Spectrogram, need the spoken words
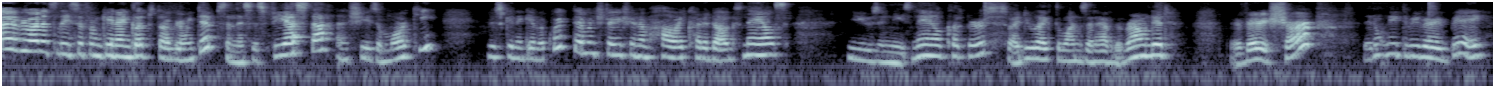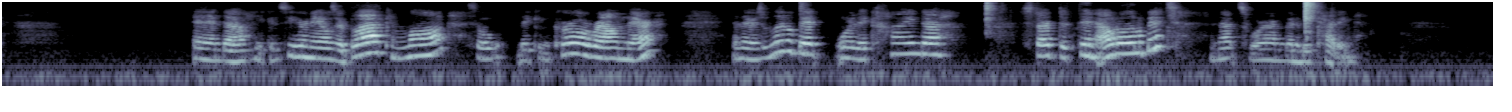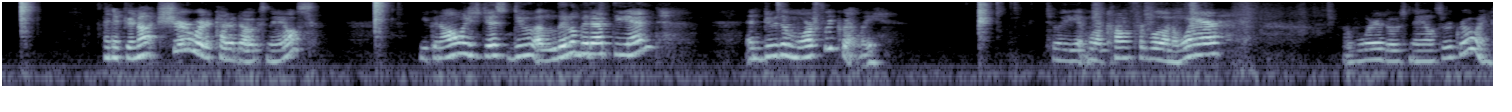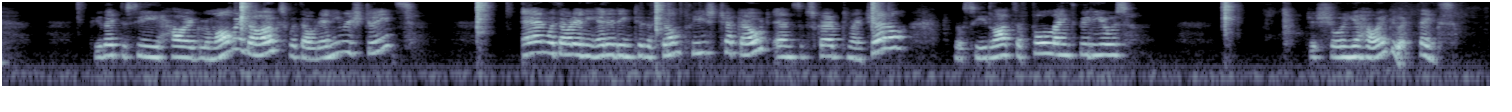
Hi everyone, it's Lisa from Canine Clips Dog Grooming Tips, and this is Fiesta, and she's a Morkie. I'm just going to give a quick demonstration of how I cut a dog's nails using these nail clippers. So I do like the ones that have the rounded. They're very sharp. They don't need to be very big. And uh, you can see her nails are black and long, so they can curl around there. And there's a little bit where they kind of start to thin out a little bit, and that's where I'm going to be cutting. And if you're not sure where to cut a dog's nails, you can always just do a little bit at the end and do them more frequently until you get more comfortable and aware of where those nails are growing. If you'd like to see how I groom all my dogs without any restraints and without any editing to the film, please check out and subscribe to my channel. You'll see lots of full-length videos just showing you how I do it. Thanks.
